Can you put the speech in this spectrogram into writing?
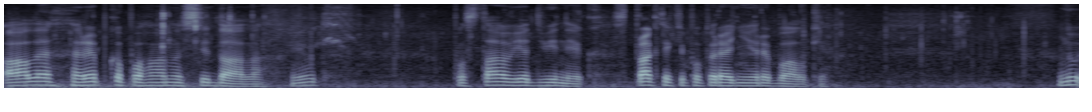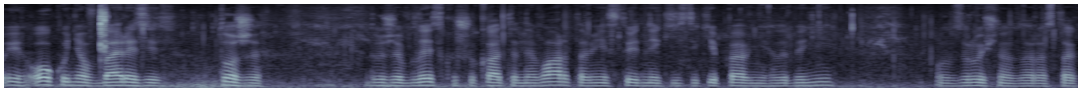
але рибка погано сідала. І от поставив я двійник з практики попередньої рибалки. Ну і окуня в березі теж дуже близько шукати не варто, він стоїть на якійсь такій певній глибині. От зручно зараз так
